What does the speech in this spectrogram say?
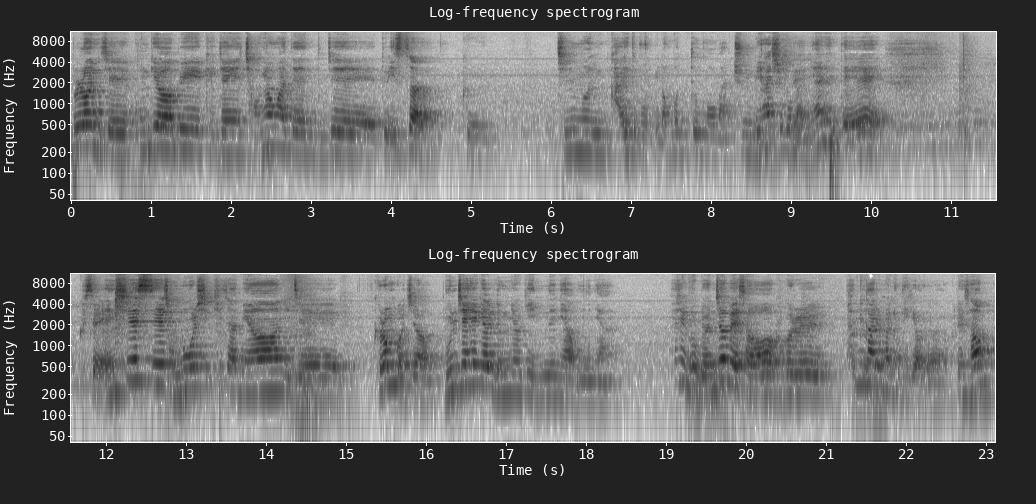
물론 이제 공기업이 굉장히 정형화된 문제도 있어요. 그 질문 가이드북 이런 것도 뭐 많이 준비하시고 네. 많이 하는데 글쎄 NCS에 접목을 시키자면 이제 그런 거죠. 문제 해결 능력이 있느냐 없느냐. 사실 그 면접에서 그거를 판가름하기 되게 어려워요. 그래서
